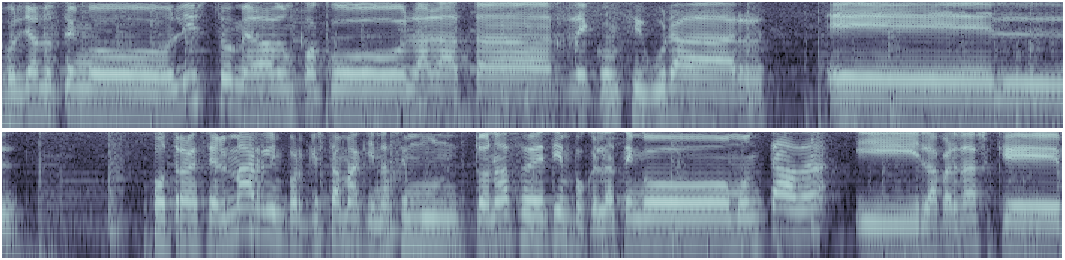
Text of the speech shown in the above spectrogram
Pues ya lo tengo listo. Me ha dado un poco la lata de configurar el... otra vez el Marlin porque esta máquina hace un tonazo de tiempo que la tengo montada y la verdad es que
